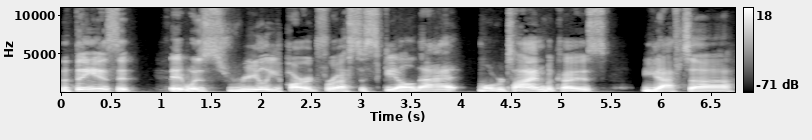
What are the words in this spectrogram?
The thing is, it it was really hard for us to scale that over time because you have to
